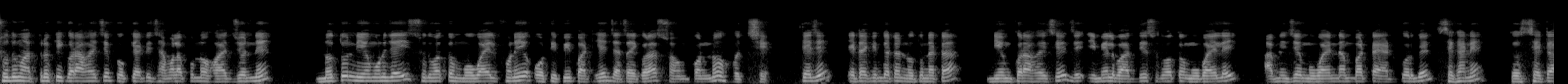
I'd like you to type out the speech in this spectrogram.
শুধুমাত্র কি করা হয়েছে, প্রক্রিয়াটি ঝামেলাপূর্ণ হওয়ার জন্যে নতুন নিয়ম অনুযায়ী শুধুমাত্র মোবাইল ফোনে ওটিপি পাঠিয়ে যাচাই করা সম্পন্ন হচ্ছে। ঠিক আছে? এটা কিন্তু একটা নতুন একটা নিয়ম করা হয়েছে যে ইমেল বাদ দিয়ে শুধুমাত্র মোবাইলেই আপনি যে মোবাইল নাম্বারটা অ্যাড করবেন, সেখানে তো সেটা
